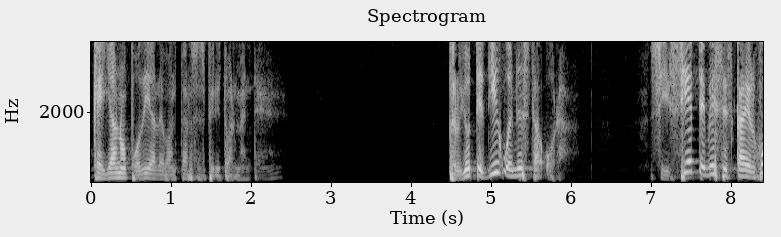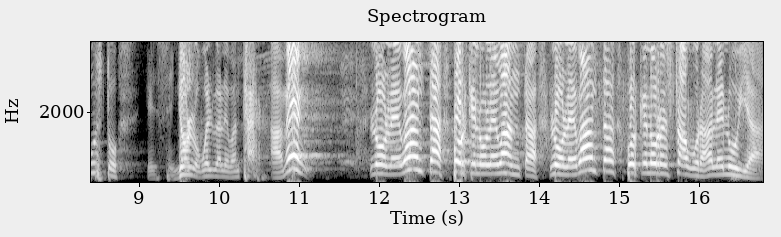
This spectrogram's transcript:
que ya no podía levantarse espiritualmente. Pero yo te digo en esta hora, si siete veces cae el justo, el Señor lo vuelve a levantar. Amén. Lo levanta porque lo levanta. Lo levanta porque lo restaura. Aleluya.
